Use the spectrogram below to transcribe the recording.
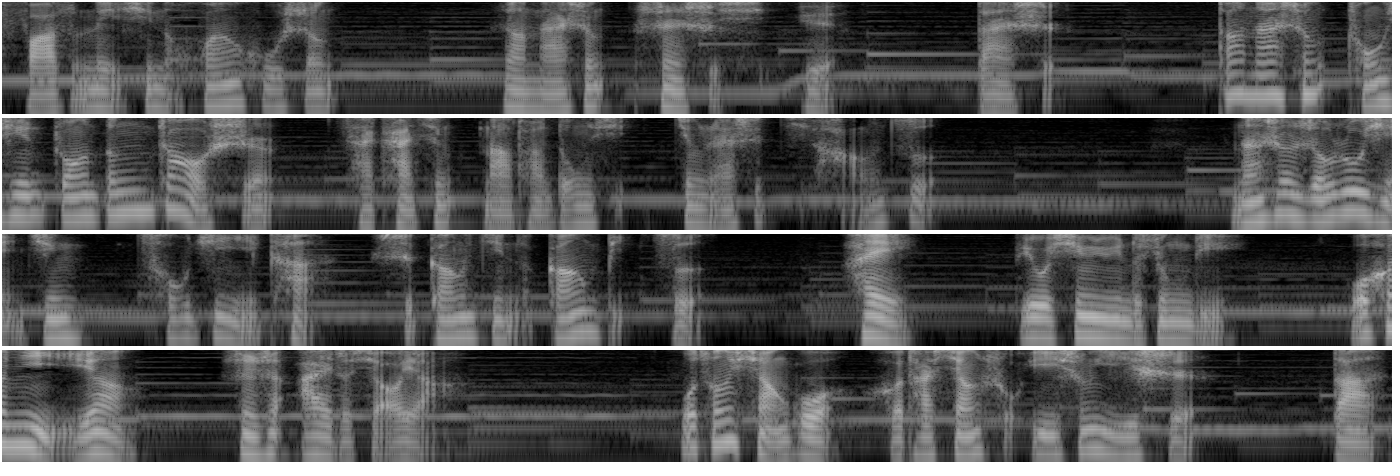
发自内心的欢呼声，让男生甚是喜悦。但是，当男生重新装灯罩时，才看清那团东西竟然是几行字。男生揉揉眼睛，凑近一看，是刚劲的钢笔字。嘿，比我幸运的兄弟，我和你一样，深深爱着小雅。我曾想过和她相守一生一世，但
